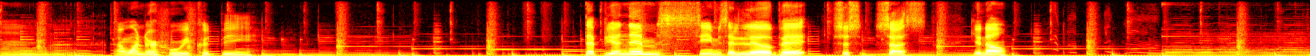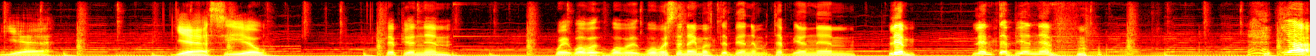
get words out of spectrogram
Hmm. I wonder who it could be. Depionym seems a little bit sus, sus you know? Yeah. Yeah, see you. Depionym. Wait, what, wa- what, what was the name of Depionym? Depionym. Lim! Lim Depionym. yeah,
